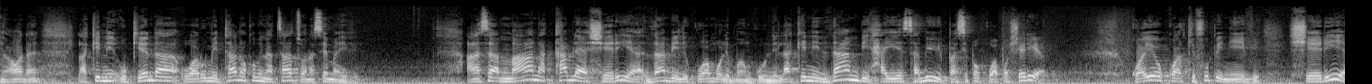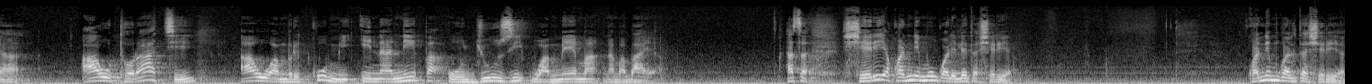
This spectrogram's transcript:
Naona lakini ukienda warumi 513 anasema hivi. Anasema maana kabla ya sheria dhambi ilikuwamo ulimwenguni lakini dhambi haihesabiwi pasipo kuwapo sheria. Kwa hiyo kwa kifupi ni hivi. Sheria au torati au amri kumi inanipa ujuzi wa mema na mabaya sasa sheria kwa nini mungu alileta sheria? Kwa nini mungu alileta sheria?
